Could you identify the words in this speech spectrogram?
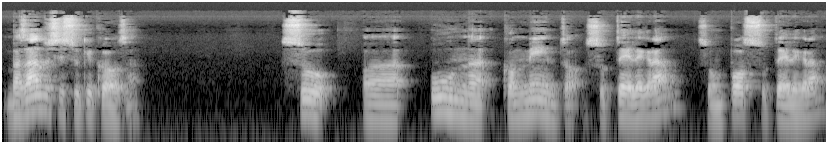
Basandosi su che cosa? Su uh, un commento su Telegram, su un post su Telegram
